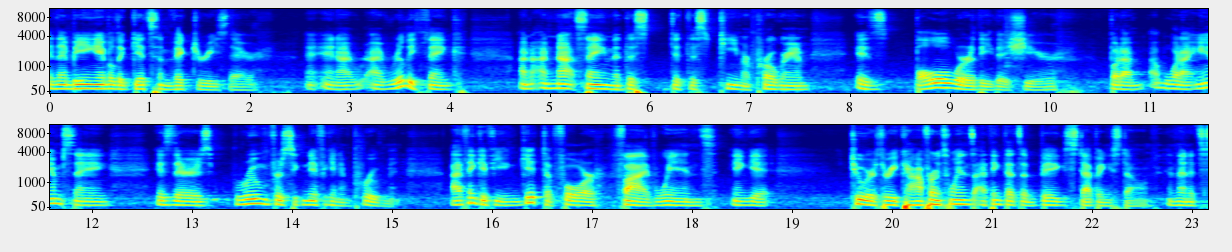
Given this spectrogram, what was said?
and then being able to get some victories there. And I I really think I'm, I'm not saying that this that this team or program is bowl worthy this year, but I'm, what I am saying is there is room for significant improvement. I think if you can get to four, five wins and get two or three conference wins, I think that's a big stepping stone. And then it's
